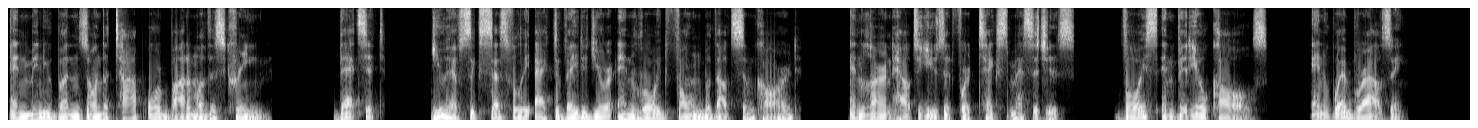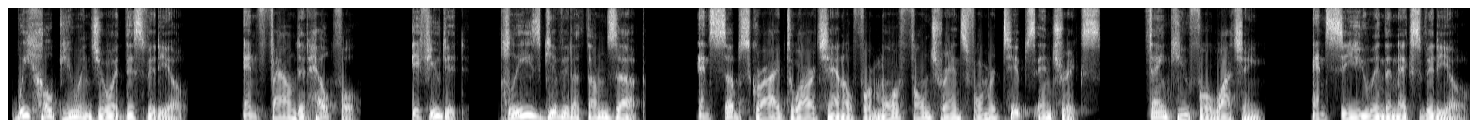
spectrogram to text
and menu buttons on the top or bottom of the screen. That's it. You have successfully activated your Android phone without SIM card and learned how to use it for text messages, voice and video calls, and web browsing. We hope you enjoyed this video and found it helpful. If you did, please give it a thumbs up and subscribe to our channel for more phone transformer tips and tricks. Thank you for watching and see you in the next video.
